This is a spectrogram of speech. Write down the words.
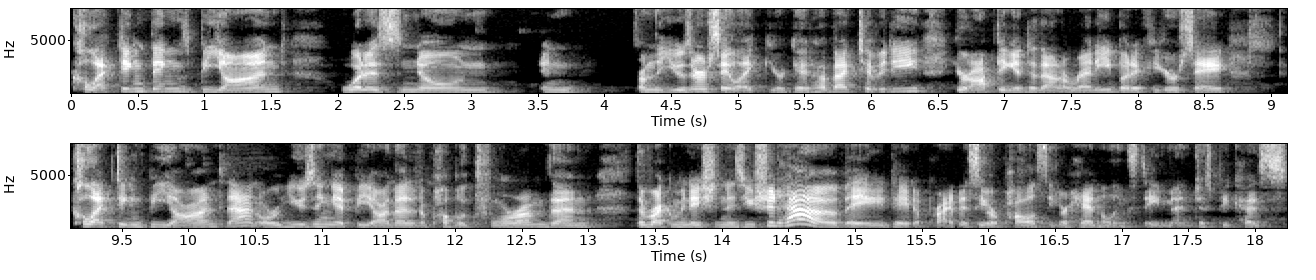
collecting things beyond what is known in from the user, say like your GitHub activity, you're opting into that already. But if you're say collecting beyond that or using it beyond that in a public forum, then the recommendation is you should have a data privacy or policy or handling statement just because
